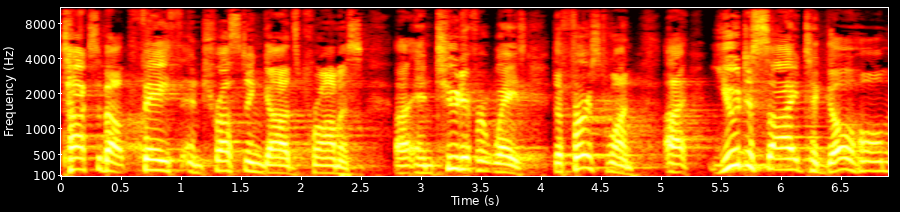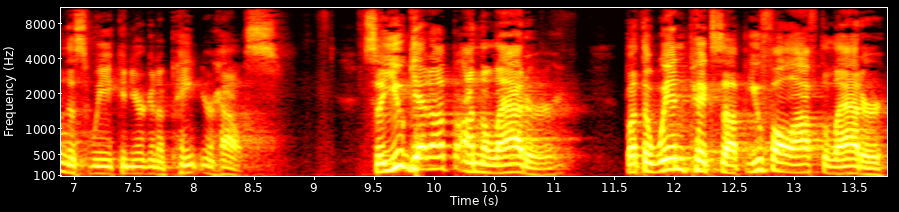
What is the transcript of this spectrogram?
talks about faith and trusting God's promise uh, in two different ways. The first one, uh, you decide to go home this week and you're going to paint your house. So you get up on the ladder, but the wind picks up, you fall off the ladder,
